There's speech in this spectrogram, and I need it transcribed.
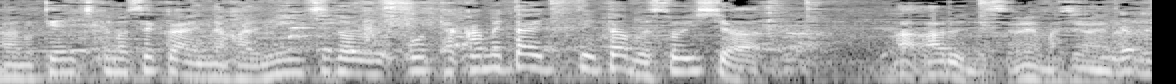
あの建築の世界の中で認知度を高めたいっていう多分そういう意思はあるんですよね間違いなく。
